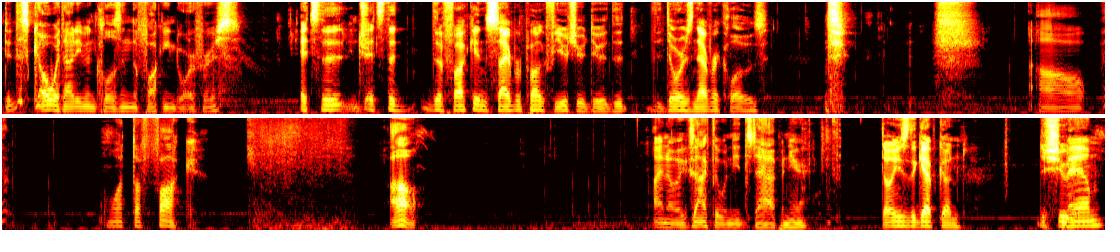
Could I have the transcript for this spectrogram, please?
Did this go without even closing the fucking door first? It's the it's the the fucking cyberpunk future, dude. The the doors never close. Oh. What the fuck? Oh. I know exactly what needs to happen here. Don't use the Gep gun. Just shoot it. Ma'am.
